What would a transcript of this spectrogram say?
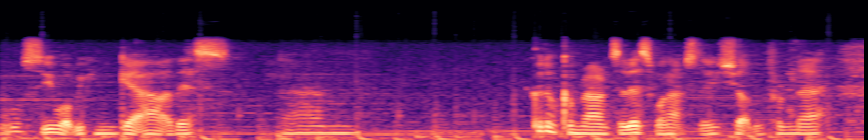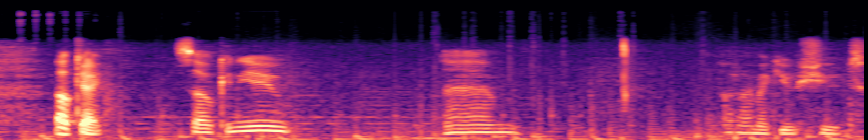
We'll see what we can get out of this. Um, could have come round to this one actually, and shot them from there. Okay, so can you... Um, how do I make you shoot?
